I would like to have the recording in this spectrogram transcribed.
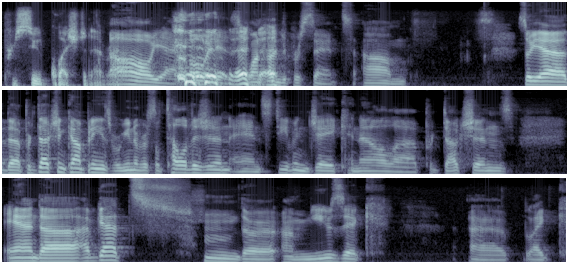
Pursuit question ever. Oh yeah. Oh, it is one hundred percent. Um, so yeah, the production companies were Universal Television and Stephen J. Cannell uh, Productions, and uh, I've got hmm, the um, music uh, like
